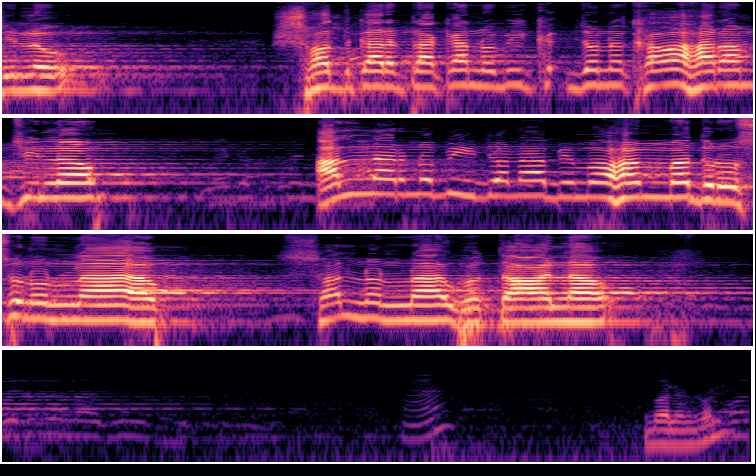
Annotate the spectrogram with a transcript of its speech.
ছিল। সদকার টাকা নবীর জন্য খাওয়া হারাম ছিল। আল্লাহর নবী জনাবি মোহাম্মদ রসুল্লাহ সাল্লাহ তাআলা। বলেন বলেন।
